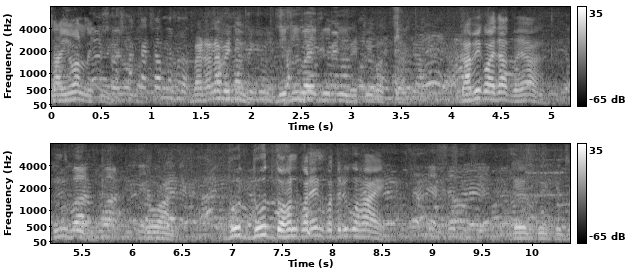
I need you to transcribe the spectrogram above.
সাহিওয়াল নাকি? বেটা না বেটি? বেটি ভাই বেটি। বেটি বাচ্চা। গাভি কয় দাঁত ভাইয়া? জোয়ান দুধ দুধ দহন করেন? কতটুকু হয়? দেড় দুই কেজি।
